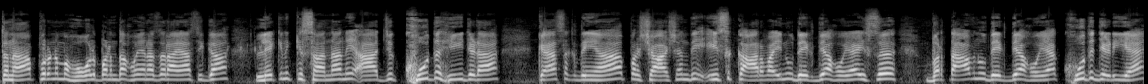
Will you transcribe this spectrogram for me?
ਤਣਾਅਪੂਰਨ ਮਾਹੌਲ ਬਣਦਾ ਹੋਇਆ ਨਜ਼ਰ ਆਇਆ ਸੀਗਾ। ਲੇਕਿਨ ਕਿਸਾਨਾਂ ਨੇ ਅੱਜ ਖੁਦ ਹੀ ਜਿਹੜਾ ਕਹਿ ਸਕਦੇ ਆ ਪ੍ਰਸ਼ਾਸਨ ਦੀ ਇਸ ਕਾਰਵਾਈ ਨੂੰ ਦੇਖਦਿਆਂ ਹੋਇਆ, ਇਸ ਵਰਤਾਵ ਨੂੰ ਦੇਖਦਿਆਂ ਹੋਇਆ ਖੁਦ ਜਿਹੜੀ ਹੈ,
